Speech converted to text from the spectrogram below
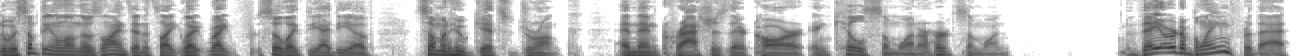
it was something along those lines. And it's like, like, right. So, like the idea of someone who gets drunk and then crashes their car and kills someone or hurts someone, they are to blame for that.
